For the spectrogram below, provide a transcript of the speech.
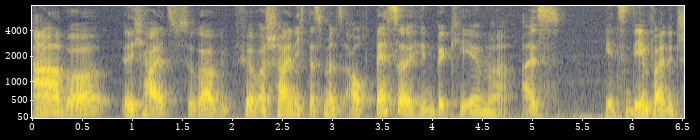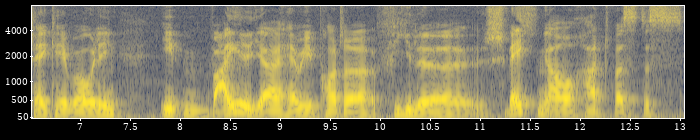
Aber ich halte es sogar für wahrscheinlich, dass man es auch besser hinbekäme als jetzt in dem Fall eine J.K. Rowling, eben weil ja Harry Potter viele Schwächen auch hat, was das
